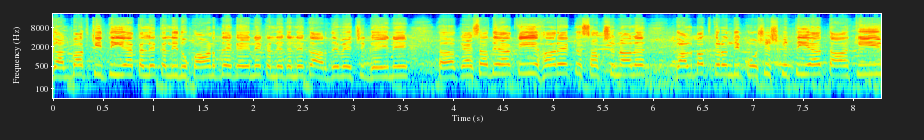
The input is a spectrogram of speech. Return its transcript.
ਗੱਲਬਾਤ ਕੀਤੀ ਹੈ ਕੱਲੇ ਕੱਲੀ ਦੁਕਾਨ ਤੇ ਗਏ ਨੇ ਕੱਲੇ ਕੱਲੇ ਘਰ ਦੇ ਵਿੱਚ ਗਏ ਨੇ। ਕਹਿ ਸਕਦੇ ਆ ਕਿ ਹਰ ਇੱਕ ਸ਼ਖਸ ਨਾਲ ਗੱਲਬਾਤ ਕਰਨ ਦੀ ਕੋਸ਼ਿਸ਼ ਕੀਤੀ ਹੈ ਤਾਂ ਕਿ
